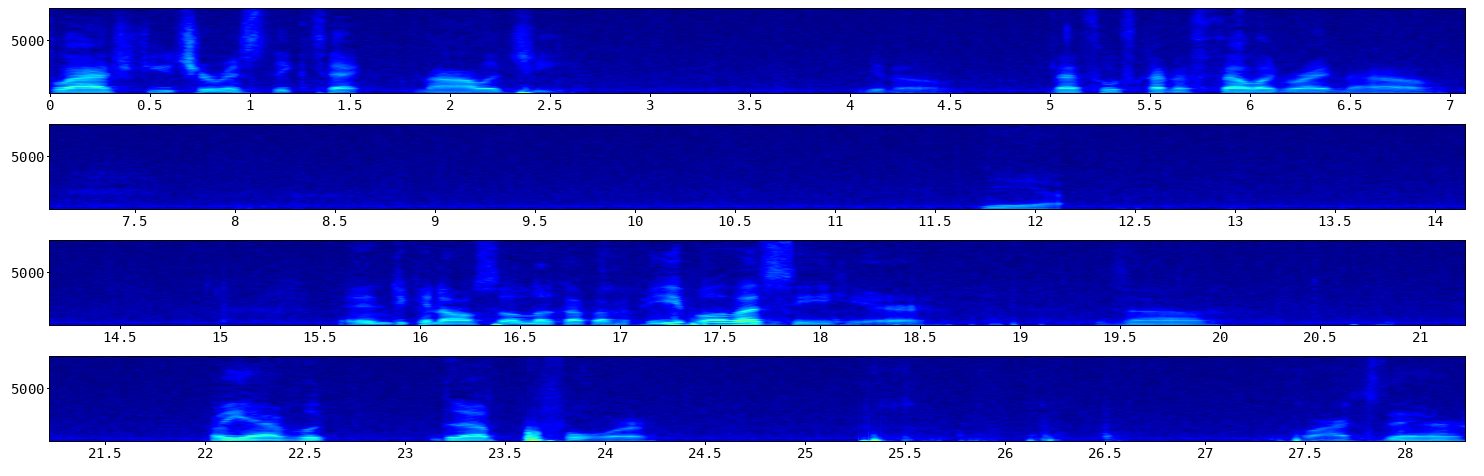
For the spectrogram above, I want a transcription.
slash futuristic technology. You know, that's what's kind of selling right now. Yeah. And you can also look up other people. Let's see here. The Oh yeah, I've looked it up before. Watch there.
